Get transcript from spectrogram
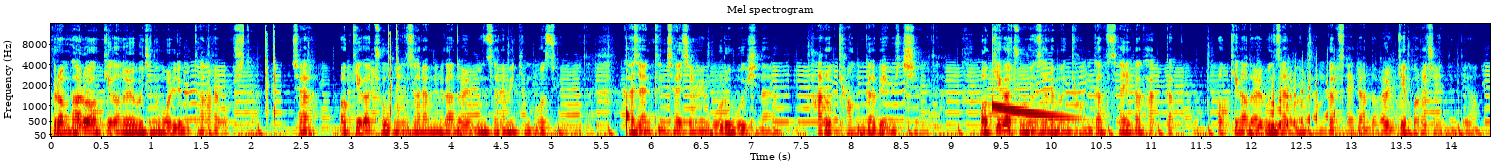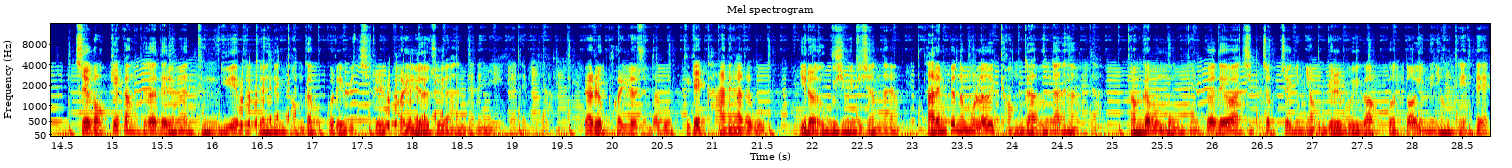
그럼 바로 어깨가 넓어지는 원리부터 알아봅시다. 자, 어깨가 좁은 사람과 넓은 사람의 뒷모습입니다. 가장 큰 차이점이 뭐로 보이시나요? 바로 견갑의 위치입니다. 어깨가 좁은 사람은 견갑 사이가 가깝고 어깨가 넓은 사람은 견갑 사이가 넓게 벌어져 있는데요. 즉 어깨 깡패가 되려면 등 뒤에 붙어 있는 견갑골의 위치를 벌려줘야 한다는 얘기가 됩니다. 뼈를 벌려준다고? 그게 가능하다고? 이런 의구심이 드셨나요? 다른 뼈는 몰라도 견갑은 가능합니다. 견갑은 몸통 뼈대와 직접적인 연결 부위가 없고 떠 있는 형태인데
